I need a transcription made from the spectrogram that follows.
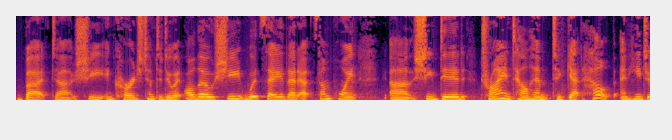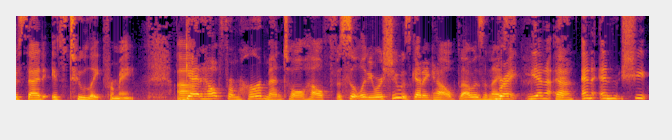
but uh, she encouraged him to do it. Although she would say that at some point uh, she did try and tell him to get help, and he just said, "It's too late for me." Uh, Get help from her mental health facility where she was getting help. That was a nice. right yeah, Yeah. and and she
